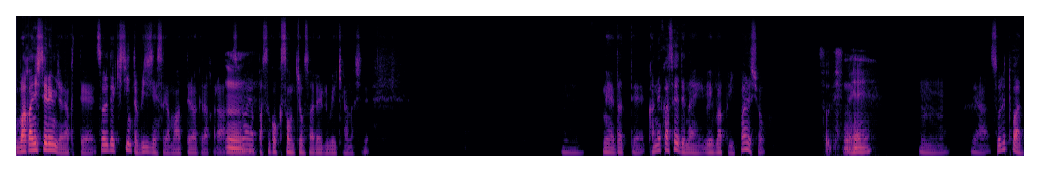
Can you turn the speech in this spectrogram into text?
バカにしてる意味じゃなくて、それできちんとビジネスが回ってるわけだから、うんそれはやっぱすごく尊重されるべき話で。うん。ねえだって、金稼いでないウェブアプリいっぱいあるでしょ？そうですね。うん。いや、それとは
